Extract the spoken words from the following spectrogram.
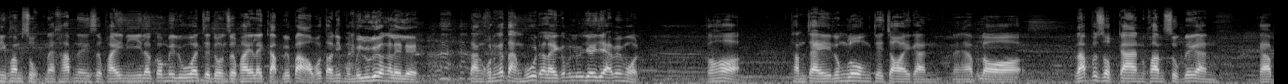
มีความสุขนะครับในเซอร์ไพรส์นี้แล้วก็ไม่รู้ว่าจะโดนเซอร์ไพรส์อะไรกลับหรือเปล่าเพราะตอนนี้ผมไม่รู้เรื่องอะไรเลย ต่างคนก็ต่างพูดอะไรก็ไม่รู้เยอะแยะไปหมด ก็ทำใจโล่งๆใจจอยๆกันนะครับ รอรับประสบการณ์ความสุขด้วยกันครับ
